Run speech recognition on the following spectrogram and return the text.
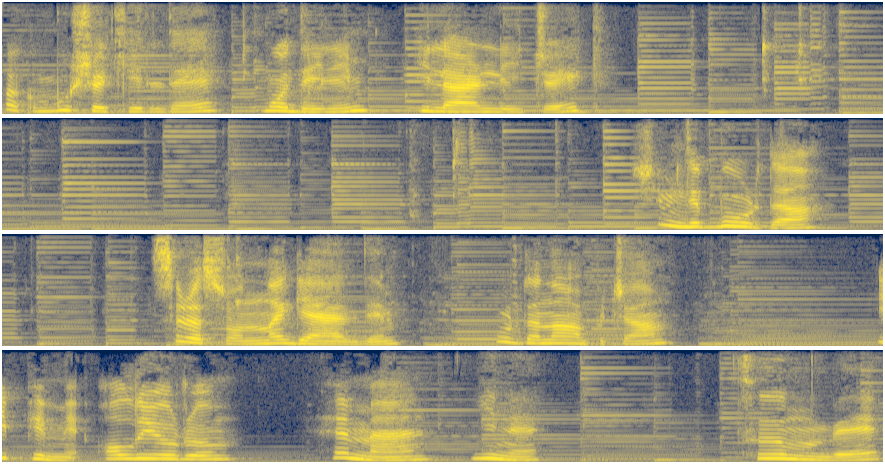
Bakın bu şekilde modelim ilerleyecek. Şimdi burada sıra sonuna geldim. Burada ne yapacağım? İpimi alıyorum. Hemen yine tığım ve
